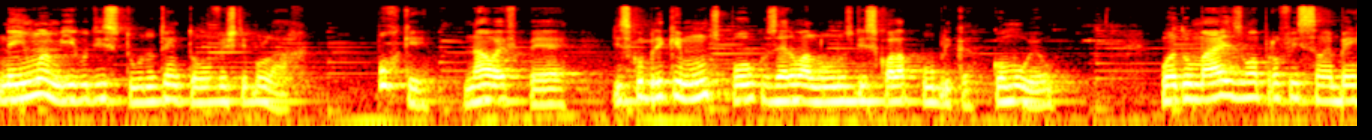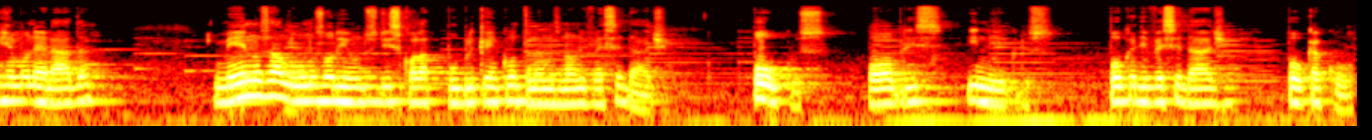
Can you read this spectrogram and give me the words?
nenhum amigo de estudo tentou o vestibular. Por quê? Na UFPE, descobri que muitos poucos eram alunos de escola pública, como eu. Quando mais uma profissão é bem remunerada, menos alunos oriundos de escola pública encontramos na universidade. Poucos, pobres e negros. Pouca diversidade, pouca cor.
